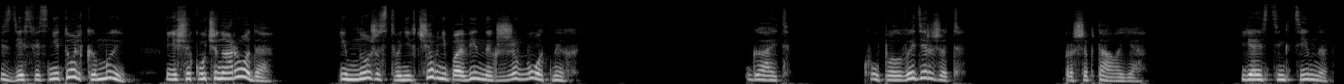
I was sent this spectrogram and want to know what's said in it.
Здесь ведь не только мы, еще куча народа и множество ни в чем не повинных животных, Гайд, купол выдержит?» – прошептала я. Я инстинктивно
